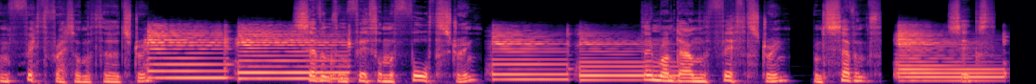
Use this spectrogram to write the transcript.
and 5th fret on the 3rd string, 7th and 5th on the 4th string, then run down the 5th string from 7th, 6th,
